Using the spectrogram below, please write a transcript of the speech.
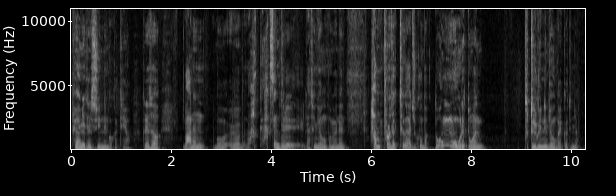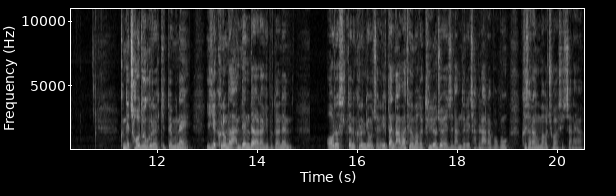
표현이 될 수 있는 것 같아요. 그래서 많은 뭐 여러분 학, 학생들 같은 경우 보면은 한 프로젝트 가지고 막 너무 오랫동안 붙들고 있는 경우가 있거든요. 근데 저도 그랬기 때문에 이게 그러면 안 된다라기보다는 어렸을 때는 그런 경우 있잖아요. 일단 남한테 음악을 들려줘야지 남들이 자기를 알아보고 그 사람 음악을 좋아할 수 있잖아요.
